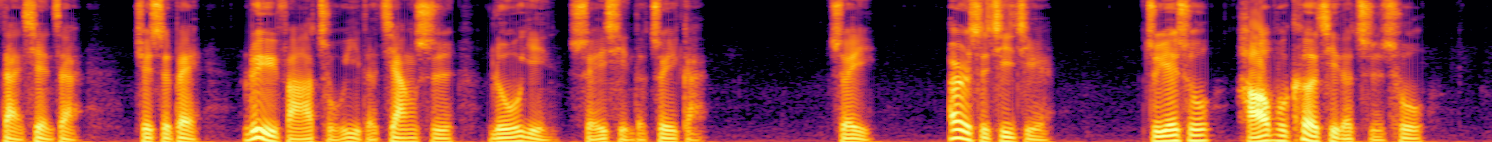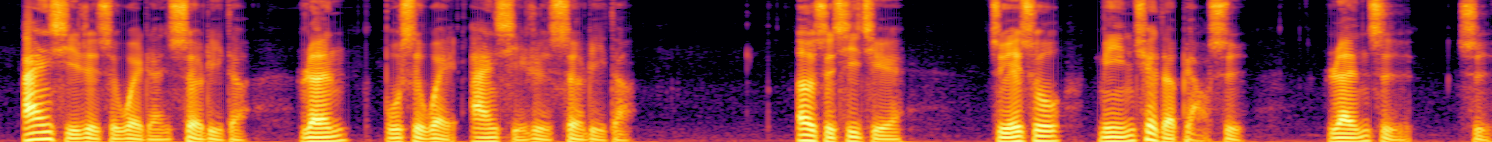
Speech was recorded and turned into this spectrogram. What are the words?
但现在却是被律法主义的僵尸如影随形的追赶，所以二十七节，主耶稣毫不客气地指出，安息日是为人设立的，人不是为安息日设立的。二十七节，主耶稣明确地表示，人子是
